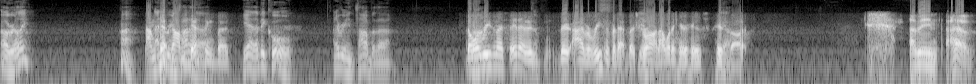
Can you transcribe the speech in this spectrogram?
Oh, really? Huh. I'm, I guess, never no, even I'm of guessing, that. but Yeah, that'd be cool. I never even thought about that. the only reason I say that is there, I have a reason for that. But Yeah. I want to hear his his Yeah. thought. I mean, I have.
